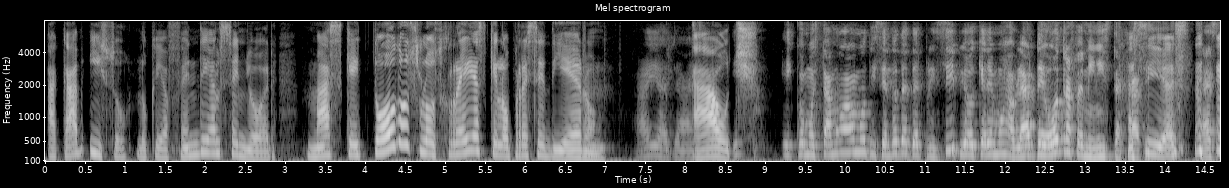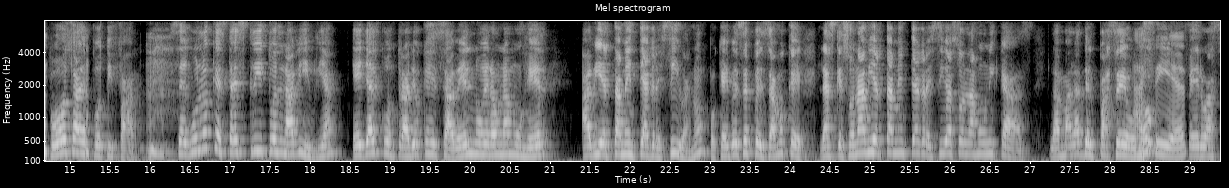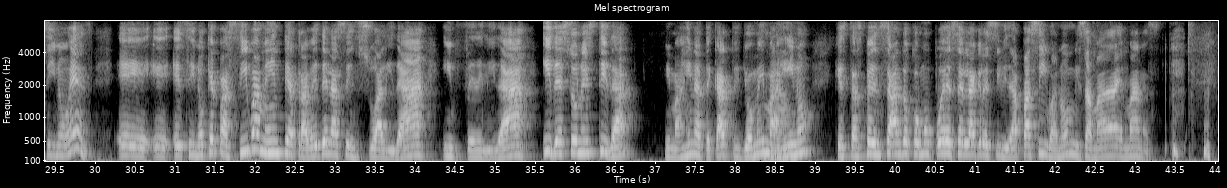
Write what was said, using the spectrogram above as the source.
Acab hizo lo que ofende al Señor más que todos los reyes que lo precedieron. Ay, ay, ay. Ouch. Y, como estamos diciendo desde el principio, hoy queremos hablar de otra feminista. Así es. La esposa de Potifar. Según lo que está escrito en la Biblia, ella al contrario que Isabel no era una mujer abiertamente agresiva, ¿no? Porque hay veces pensamos que las que son abiertamente agresivas son las únicas las malas del paseo, ¿no? Así es. Pero así no es. Eh, eh, eh, sino que pasivamente a través de la sensualidad, infidelidad y deshonestidad, imagínate, Katy, yo me imagino que estás pensando cómo puede ser la agresividad pasiva, ¿no? Mis amadas hermanas.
